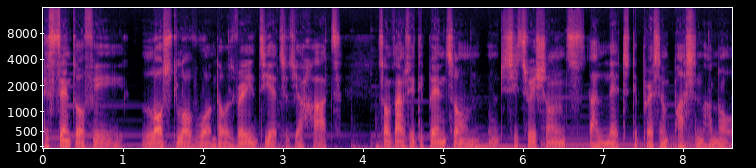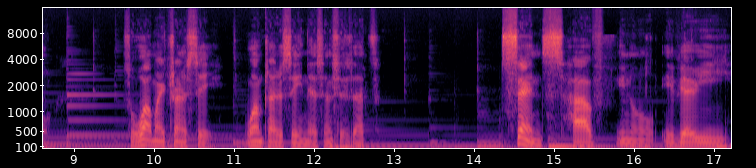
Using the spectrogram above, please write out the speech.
the scent of a lost loved one that was very dear to their heart. Sometimes it depends on, on the situations that led the person passing and all. So, what am I trying to say? What I'm trying to say in essence is that scents have, you know, a very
